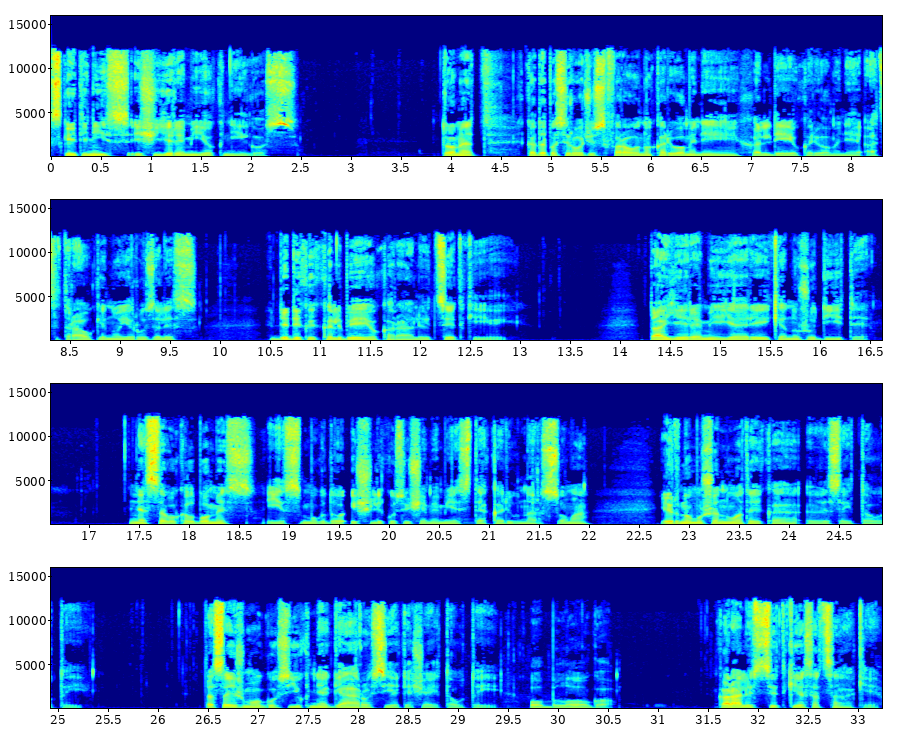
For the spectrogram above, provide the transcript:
Skaitinys iš Jeremijo knygos. Tuomet, kada pasirodžius faraono kariuomeniai, chaldėjų kariuomenė atsitraukė nuo Jeruzalės, didikai kalbėjo karaliui Citkijui. Ta Jeremiją reikia nužudyti, nes savo kalbomis jis mugdo išlikusių šiame mieste karių narsumą ir numuša nuotaiką visai tautai. Tasai žmogus juk negero siekia šiai tautai o blogo. Karalius Citkijas atsakė,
